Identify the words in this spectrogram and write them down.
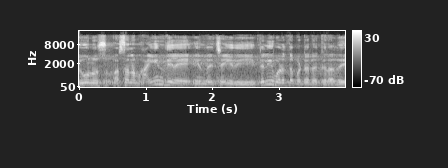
யூனுஸ் வசனம் ஐந்திலே இந்த செய்தி தெளிவுபடுத்தப்பட்டிருக்கிறது.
